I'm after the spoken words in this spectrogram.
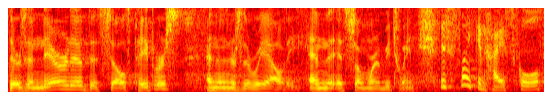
there's a narrative that sells papers, and then there's the reality, and it's somewhere in between. This is like in high school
